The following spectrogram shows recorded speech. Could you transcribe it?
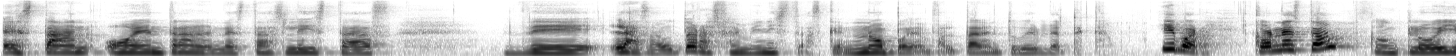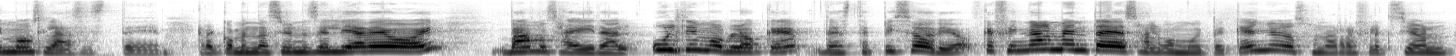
están o entran en estas listas de las autoras feministas que no pueden faltar en tu biblioteca. Y bueno, con esto concluimos las este, recomendaciones del día de hoy. Vamos a ir al último bloque de este episodio, que finalmente es algo muy pequeño, es una reflexión,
